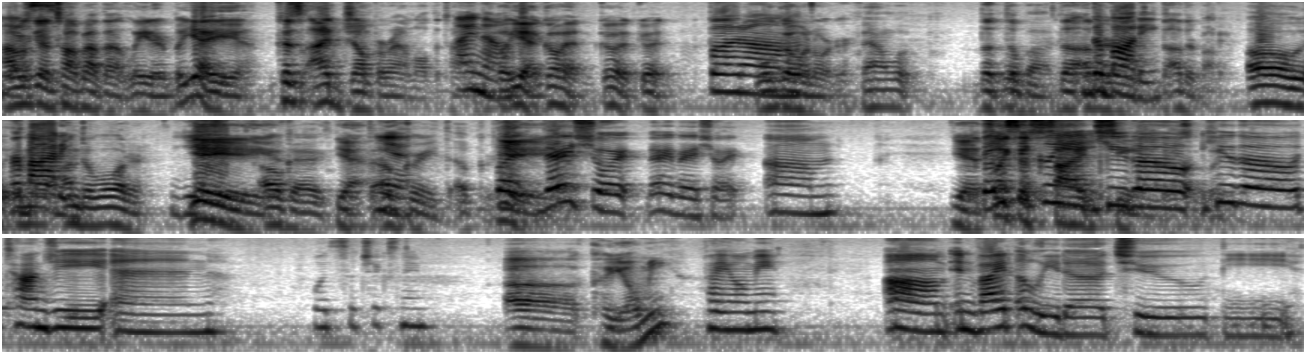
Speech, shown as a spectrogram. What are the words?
I was going to talk about that later, but yeah, yeah, yeah. Because I jump around all the time. I know. But yeah, go ahead. Go ahead. Go ahead. But um, we'll go in order. Found what? The, the, What body? the, The other, body. The other body. Oh, in the body. underwater. Yeah, yeah, yeah. yeah. Okay. Yeah. The upgrade. The upgrade. but Yeah, yeah, very short, very very short. Um, Yeah, it's basically, like a side Hugo, scene, basically. Hugo, Tanji, and what's the chick's name? Uh, Kayomi? Payomi, um, invite Alita to the.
